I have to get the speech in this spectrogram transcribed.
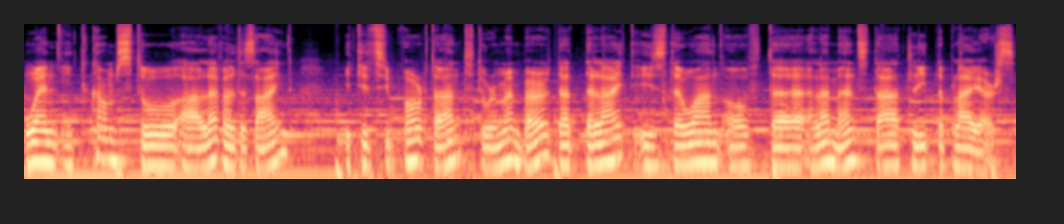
When it comes to a level design, it is important to remember that the light is the one of the elements that lead the players.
